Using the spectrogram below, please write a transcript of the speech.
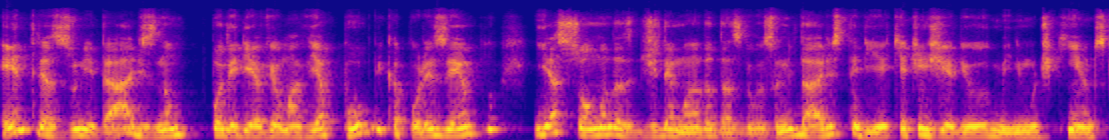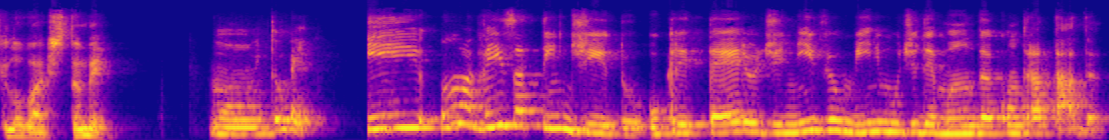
entre as unidades não poderia haver uma via pública, por exemplo, e a soma das, de demanda das duas unidades teria que atingir ali o mínimo de 500 kW também. Muito bem. E uma vez atendido o critério de nível mínimo de demanda contratada,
